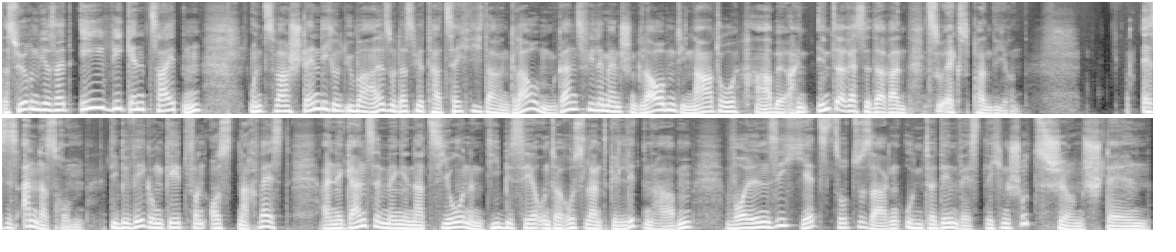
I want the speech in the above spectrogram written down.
Das hören wir seit ewigen Zeiten. Und zwar ständig und überall, sodass wir tatsächlich daran glauben. Ganz viele Menschen glauben, die NATO habe ein Interesse daran zu expandieren. Es ist andersrum. Die Bewegung geht von Ost nach West. Eine ganze Menge Nationen, die bisher unter Russland gelitten haben, wollen sich jetzt sozusagen unter den westlichen Schutzschirm stellen.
